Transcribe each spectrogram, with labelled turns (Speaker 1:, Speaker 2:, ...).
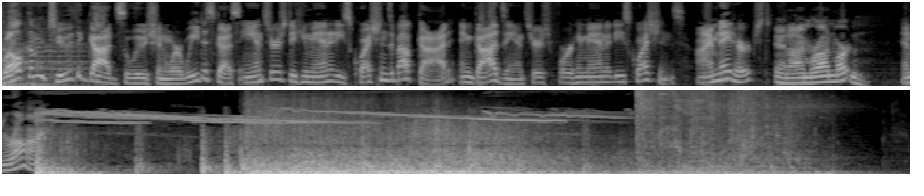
Speaker 1: Welcome to The God Solution, where we discuss answers to humanity's questions about God and God's answers for humanity's questions. I'm Nate Herbst.
Speaker 2: And I'm Ron Martin.
Speaker 1: And Ron.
